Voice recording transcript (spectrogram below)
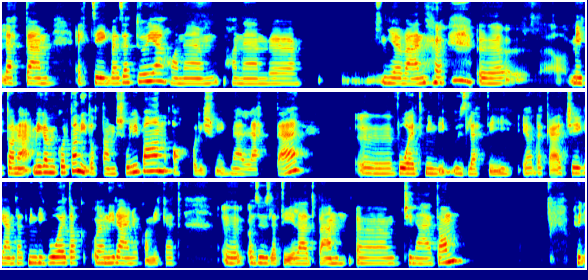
lettem egy cég vezetője, hanem, hanem nyilván még, tanár, még amikor tanítottam suliban, akkor is még mellette volt mindig üzleti érdekeltségem, tehát mindig voltak olyan irányok, amiket az üzleti életben csináltam. Úgyhogy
